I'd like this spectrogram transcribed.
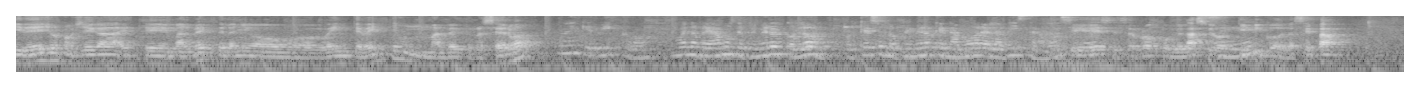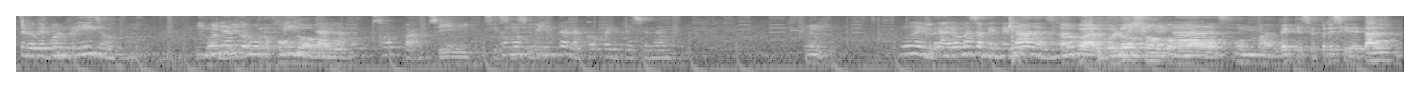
y de ellos nos llega este Malbec del año 2020, un Malbec reserva. Ay, qué rico. Bueno, veamos de primero el color, porque eso es lo primero que enamora la vista, ¿no? Así es, ese rojo violáceo típico de la cepa. Pero de buen brillo. Y mira cómo pinta la copa. Sí, sí, cómo sí. pinta la copa impresionante. Mm. Uy, aromas a mermeladas, ¿no? Tal cual, goloso, como un Malbec que se precie de tal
